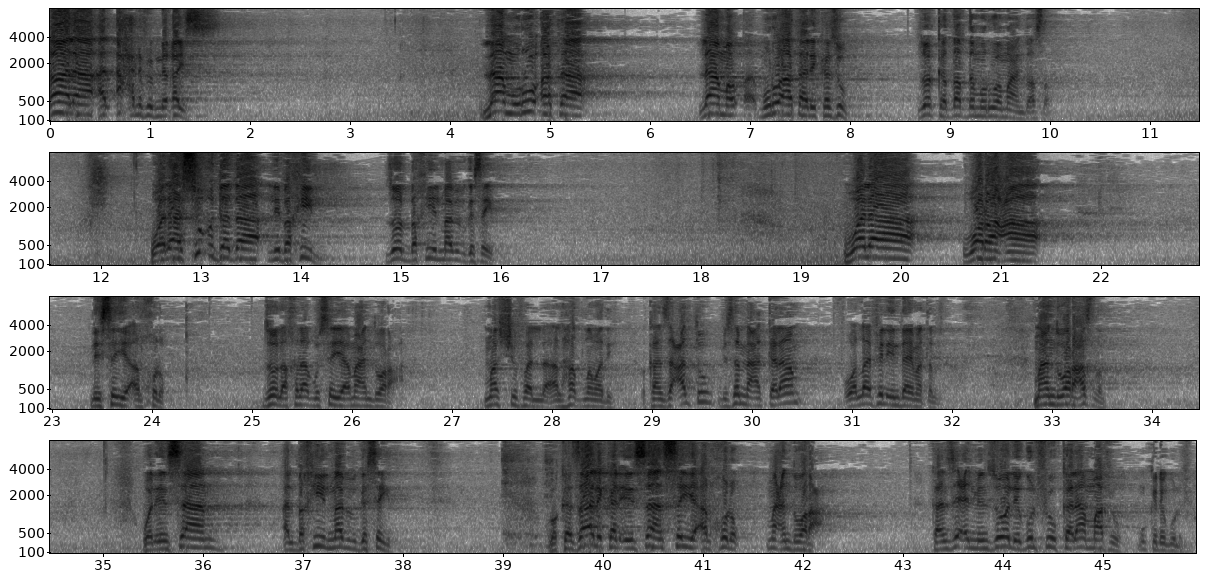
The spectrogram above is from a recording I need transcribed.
قال الأحنف بن قيس لا مروءة لا مروءة لكذوب زول كذاب ده مروءة ما عنده أصلا. ولا سؤدد لبخيل. زول بخيل ما بيبقى سيد ولا ورع لسيء الخلق. زول أخلاقه سيئة ما عنده ورع. ما تشوف الهضلمة دي. وكان زعلته بيسمع الكلام والله في الإنداء مثلا ما عنده ورع أصلا. والإنسان البخيل ما بيبقى سيد. وكذلك الإنسان سيء الخلق ما عنده ورع. كان زعل من زول يقول فيه كلام ما فيه ممكن يقول فيه.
